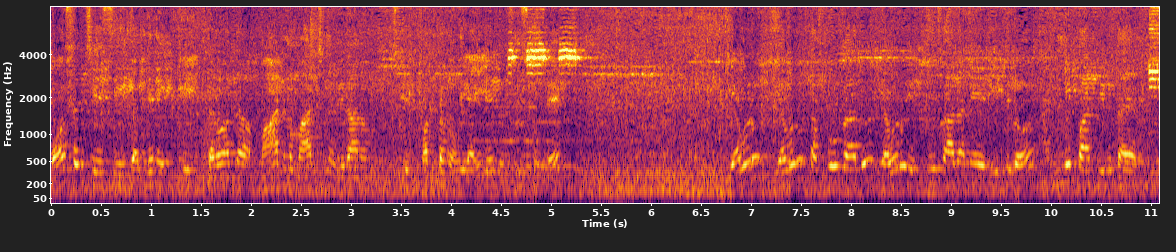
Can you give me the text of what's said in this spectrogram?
మోసం చేసి గద్దెనెక్కి తర్వాత మాటలు మార్చిన విధానం నుంచి మొత్తం ఈ ఐదేళ్ళు చూసుకుంటే ఎవరు ఎవరు తక్కువ కాదు ఎవరు ఎక్కువ కాదనే రీతిలో అన్ని పార్టీలు తయారయ్యాయి.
